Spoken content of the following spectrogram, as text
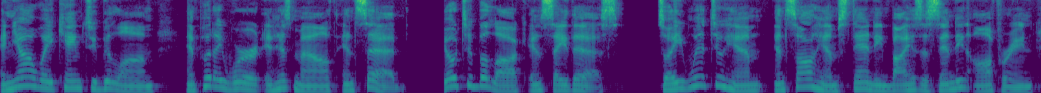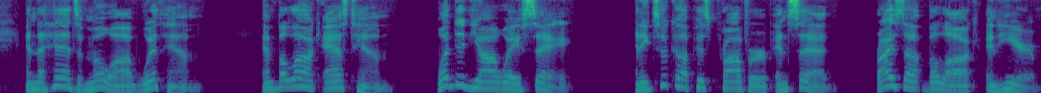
And Yahweh came to Balaam and put a word in his mouth and said, Go to Balak and say this. So he went to him and saw him standing by his ascending offering and the heads of Moab with him. And Balak asked him, What did Yahweh say? And he took up his proverb and said, Rise up, Balak, and hear.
